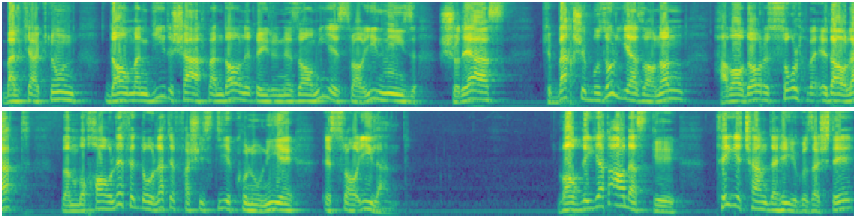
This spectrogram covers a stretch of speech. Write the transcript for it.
بلکه اکنون دامنگیر شهروندان غیر نظامی اسرائیل نیز شده است که بخش بزرگی از آنان هوادار صلح و عدالت و مخالف دولت فشیستی کنونی اسرائیلند. واقعیت آن است که طی چند دهه گذشته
